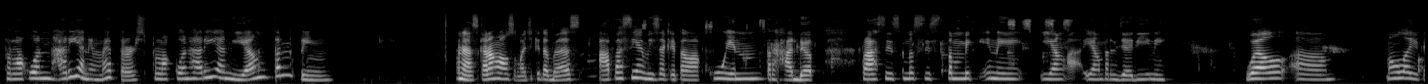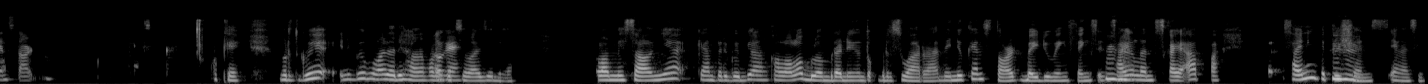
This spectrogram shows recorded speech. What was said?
perlakuan harian yang matters perlakuan harian yang penting Nah, sekarang langsung aja kita bahas apa sih yang bisa kita lakuin terhadap rasisme sistemik ini yang yang terjadi ini. Well, um, Maula you can start. Oke, menurut gue ini gue mulai dari hal yang paling Oke. kecil aja nih ya. Kalau misalnya kayak yang tadi gue bilang kalau lo belum berani untuk bersuara, then you can start by doing things in Mhm. silence kayak apa? Signing petitions, ya nggak sih?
